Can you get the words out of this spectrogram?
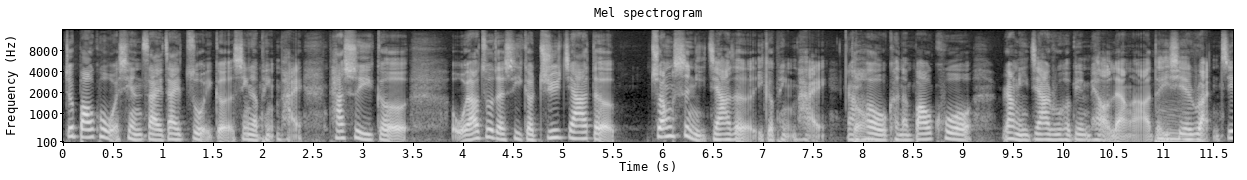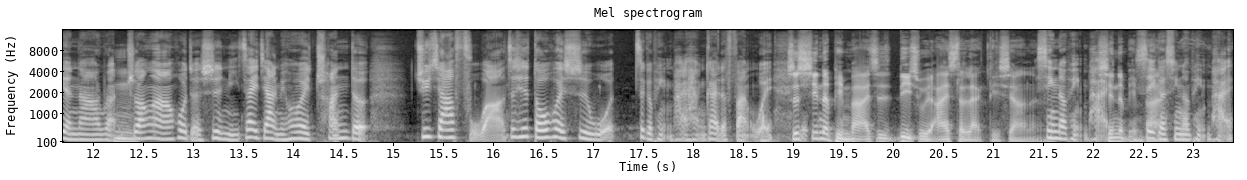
就包括我现在在做一个新的品牌，它是一个我要做的是一个居家的装饰你家的一个品牌，然后可能包括让你家如何变漂亮啊的一些软件啊、软装啊，或者是你在家里面会会穿的居家服啊，这些都会是我这个品牌涵盖的范围。是新的品牌还是隶属于 iSelect 底下呢？新的品牌，新的品牌是一个新的品牌，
